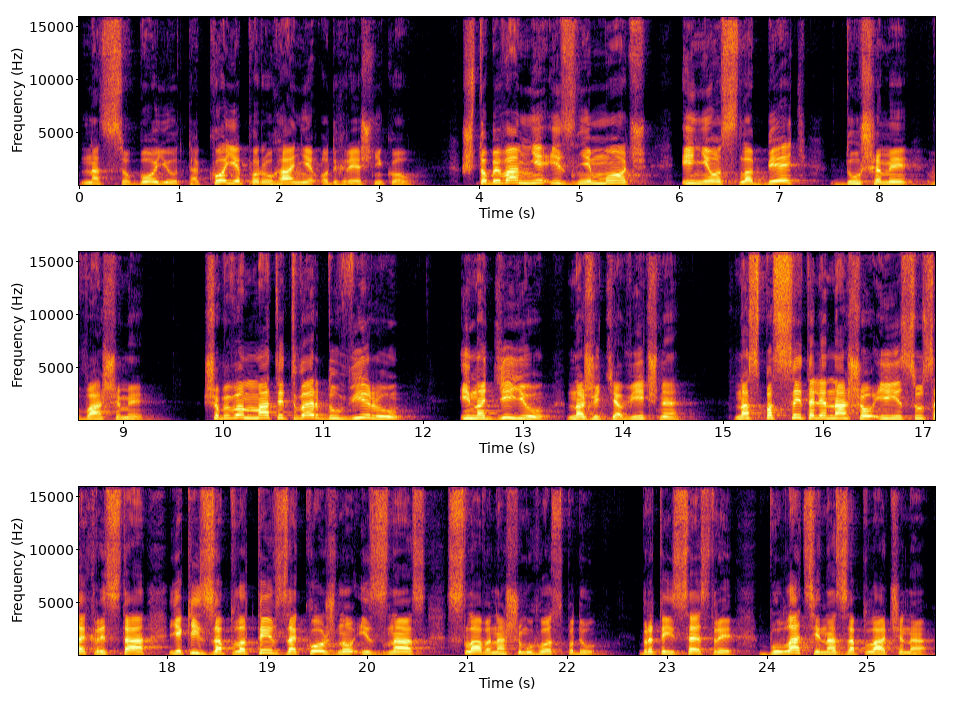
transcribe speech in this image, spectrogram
над собою такое поругание от грешников, чтобы вам не изнемочь и не ослабеть душами вашими, щоб вам мати тверду віру і надію на життя вічне, на Спасителя нашого Ісуса Христа, який заплатив за кожного із нас. Слава нашому Господу! Брати і сестри, була ціна заплачена.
